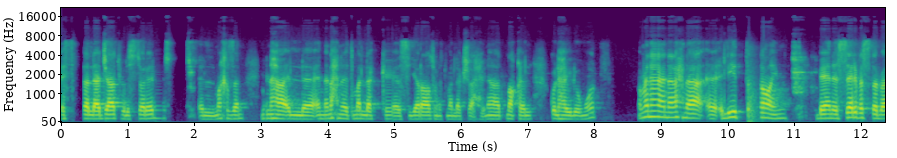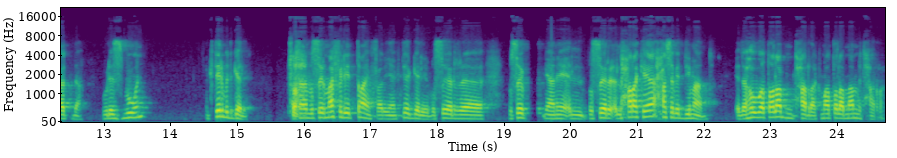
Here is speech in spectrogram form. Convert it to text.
الثلاجات وال storage المخزن منها إن نحن نتملك سيارات ونتملك شاحنات نقل كل هاي الأمور. ومنها إن نحن ال lead time بين ال service تبعتنا والزبون كثير بتقل. صح. عشان بصير ما في lead time فعليا كثير قليل. بصير بصير يعني بصير الحركة حسب ال demand. إذا هو طلب نتحرك ما طلب ما بنتحرك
